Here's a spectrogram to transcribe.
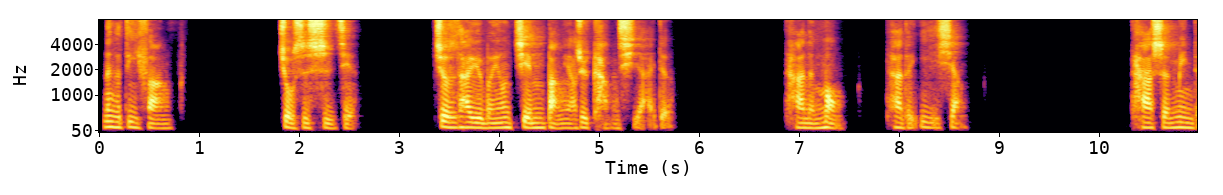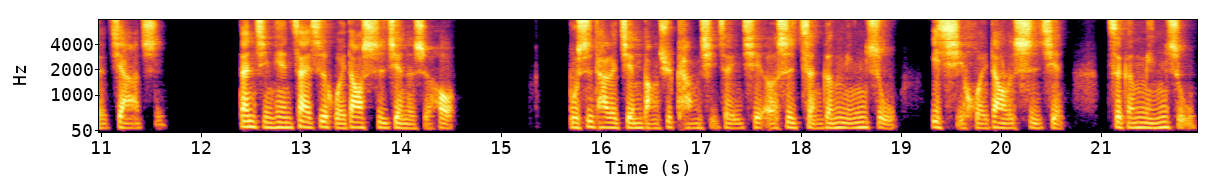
那个地方。就是事件，就是他原本用肩膀要去扛起来的，他的梦，他的意象，他生命的价值。但今天再次回到事件的时候，不是他的肩膀去扛起这一切，而是整个民族一起回到了事件，整个民族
